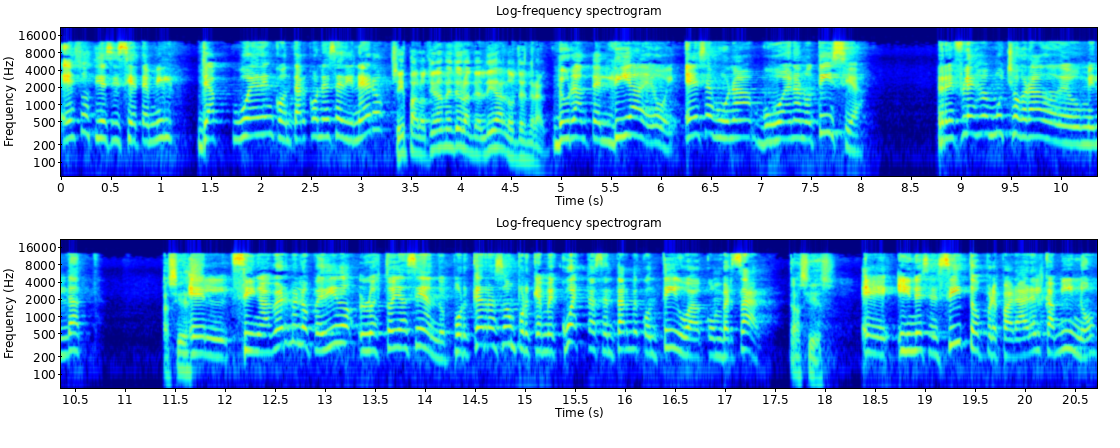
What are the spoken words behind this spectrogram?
esos 17 mil ya pueden contar con ese dinero. Sí, paulatinamente durante el día lo tendrán. Durante el día de hoy. Esa es una buena noticia. Refleja mucho grado de humildad. Así es. El sin habérmelo pedido, lo estoy haciendo. ¿Por qué razón? Porque me cuesta sentarme contigo a conversar. Así es. Eh, y necesito preparar el camino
